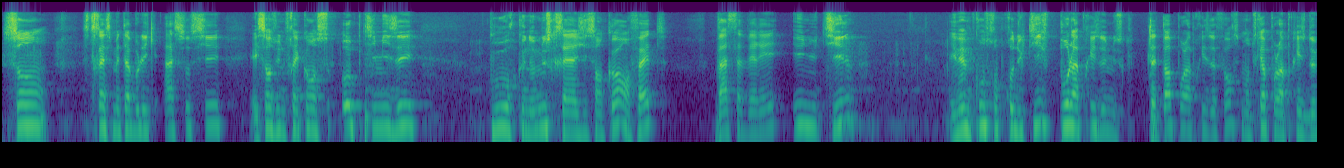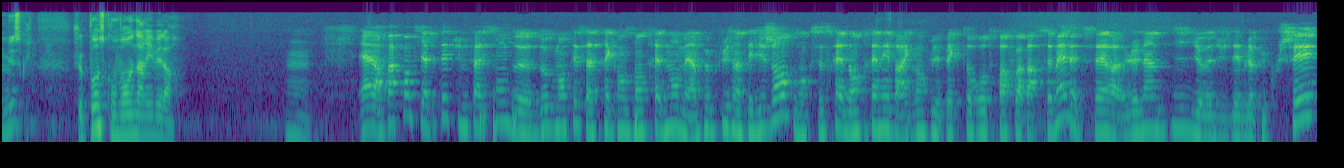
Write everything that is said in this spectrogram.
sans stress métabolique associé et sans une fréquence optimisée pour que nos muscles réagissent encore, en fait, va s'avérer inutile et même contre-productif pour la prise de muscle. Peut-être pas pour la prise de force, mais en tout cas pour la prise de muscle, je pense qu'on va en arriver là. Hmm. Et alors, par contre, il y a peut-être une façon d'augmenter sa fréquence d'entraînement, mais un peu plus intelligente. Donc, ce serait d'entraîner, par exemple, les pectoraux trois fois par semaine, et de faire le lundi euh, du développé couché,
